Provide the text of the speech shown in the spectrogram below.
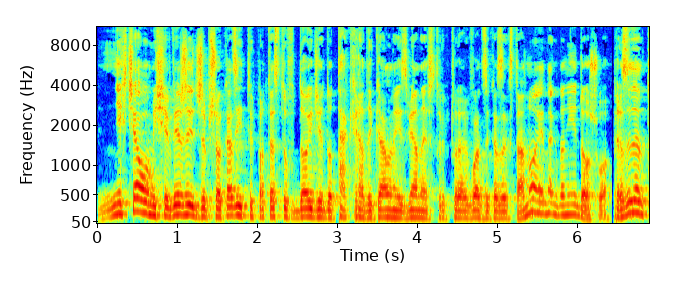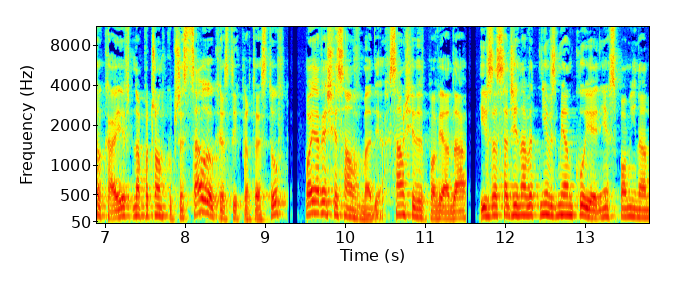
nie chciało mi się wierzyć, że przy okazji tych protestów dojdzie do tak radykalnej zmiany w strukturach władzy Kazachstanu, a jednak do niej doszło. Prezydent Tokajew na początku, przez cały okres tych protestów, pojawia się sam w mediach, sam się wypowiada i w zasadzie nawet nie wzmiankuje, nie wspomina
